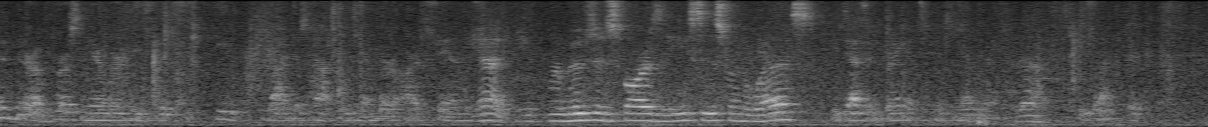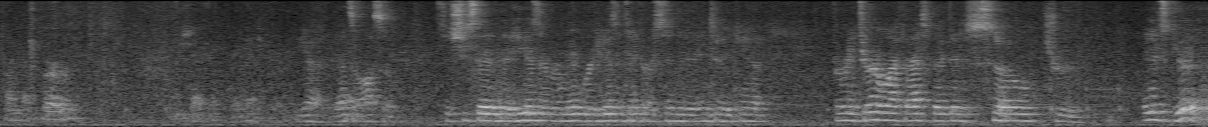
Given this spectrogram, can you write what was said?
Isn't there a verse in there where he says, he, God does not remember our sins? Yeah, he removes it as far as the east is from the west. He doesn't bring it to his memory. Yeah. He's like, the- like a verb, which doesn't remember. Yeah, that's awesome. So she said that he doesn't remember, he doesn't take our sin into account. From an eternal life aspect, that is so true. And it's good.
